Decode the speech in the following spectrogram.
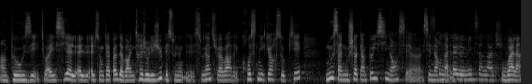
un peu osés. Tu vois, ici, elles, elles- elles sont capables d'avoir une très jolie jupe et soudain, tu vas avoir des gros sneakers aux pieds. Nous, ça nous choque un peu ici, non? C'est euh, c'est Ce qu'on normal. appelle le mix and match. Voilà.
